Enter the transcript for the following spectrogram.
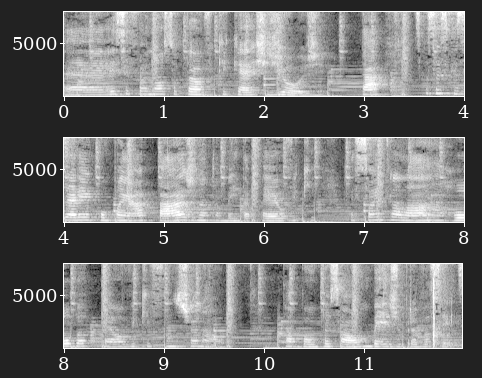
É, esse foi o nosso Pelvic Cast de hoje, tá? Se vocês quiserem acompanhar a página também da Pelvic, é só entrar lá, arroba Pelvic Funcional. Tá bom, pessoal? Um beijo para vocês.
